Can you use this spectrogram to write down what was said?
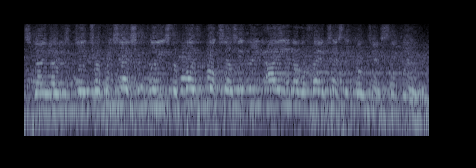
Once again, ladies and gents, your appreciation please for both boxers entering A, another fantastic contest. Thank you.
